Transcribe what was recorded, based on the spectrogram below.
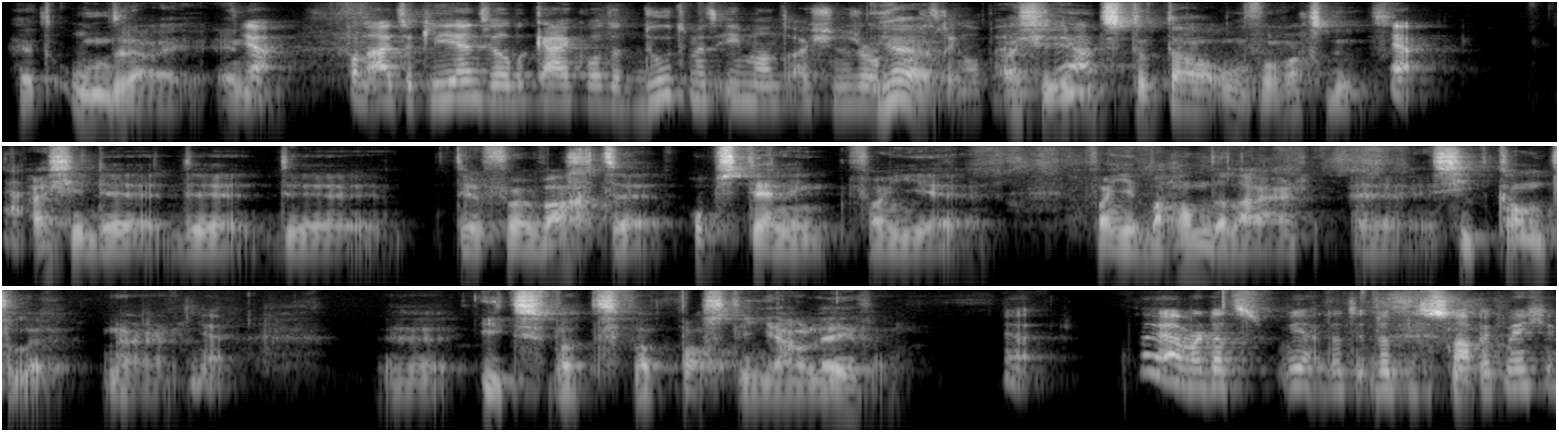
het omdraaien. En Ja, vanuit de cliënt wil bekijken wat het doet met iemand als je een zorgmachtiging op hebt. als je ja. iets totaal onverwachts doet. Ja. Ja. Als je de, de, de, de verwachte opstelling van je, van je behandelaar eh, ziet kantelen naar Ja. Eh, iets wat, wat past in jouw leven. Ja. Nou ja, maar dat, ja, dat, dat, dat snap ik met je.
